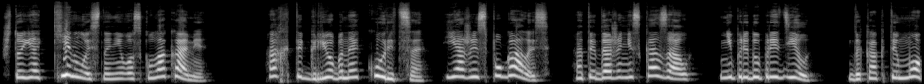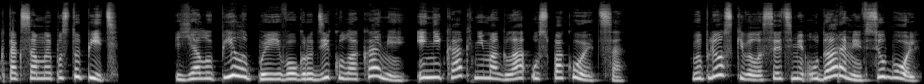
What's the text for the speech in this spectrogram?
что я кинулась на него с кулаками. «Ах ты грёбаная курица! Я же испугалась! А ты даже не сказал, не предупредил. Да как ты мог так со мной поступить? Я лупила по его груди кулаками и никак не могла успокоиться. Выплескивала с этими ударами всю боль,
